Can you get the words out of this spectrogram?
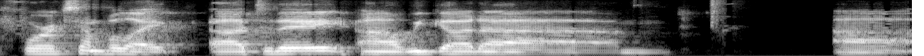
for example like uh, today uh, we got a, um, uh,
